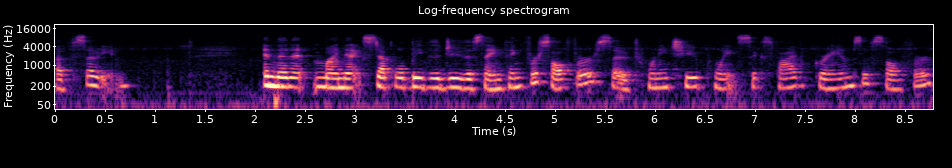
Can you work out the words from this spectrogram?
of sodium. And then it, my next step will be to do the same thing for sulfur, so 22.65 grams of sulfur.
